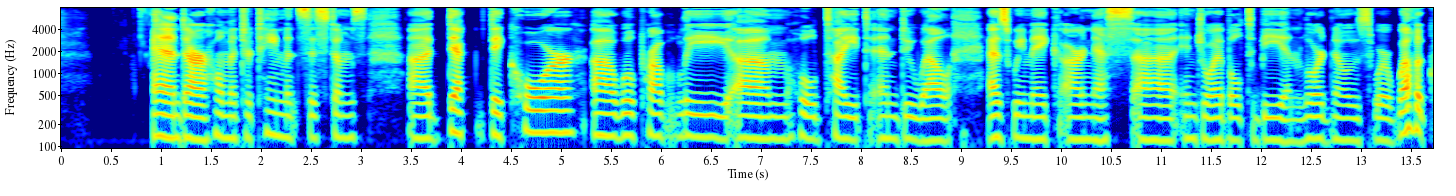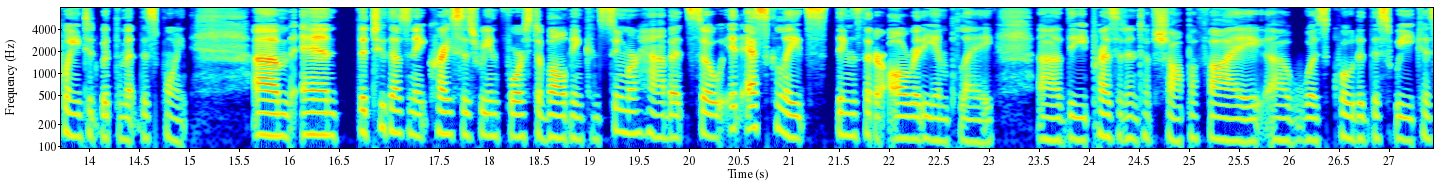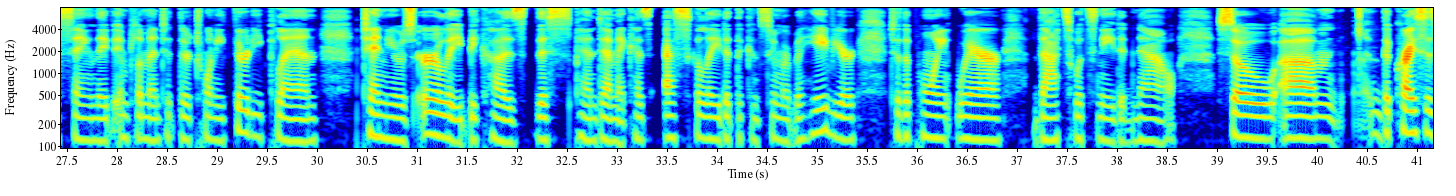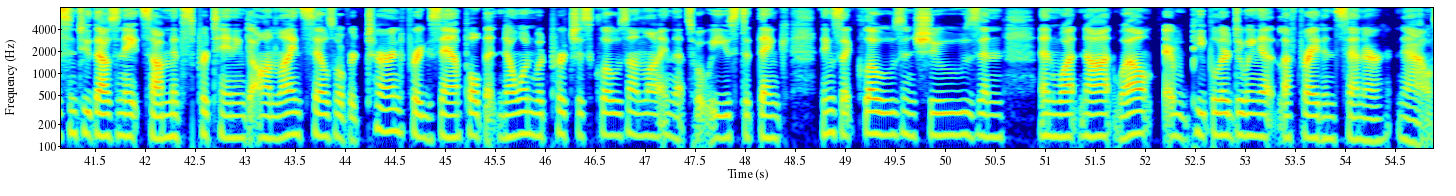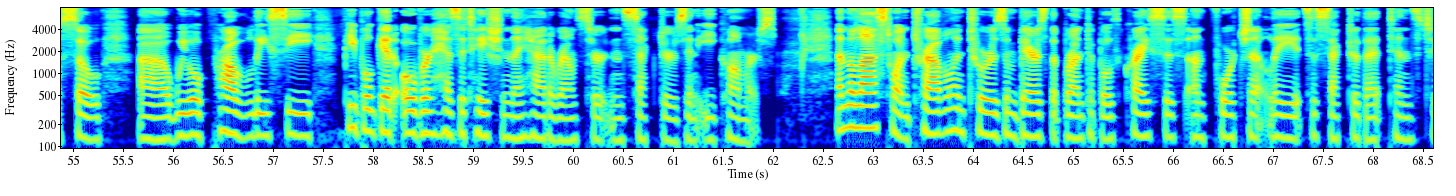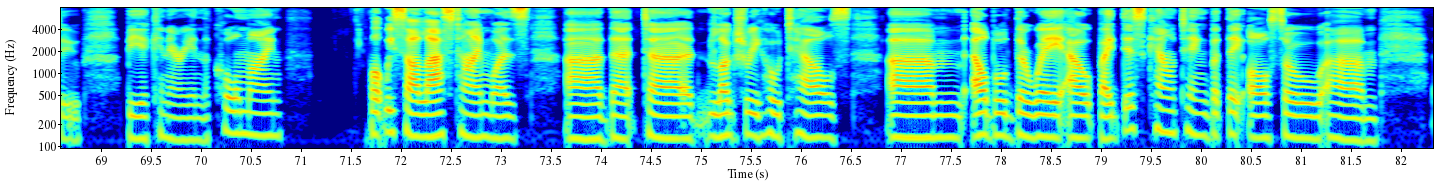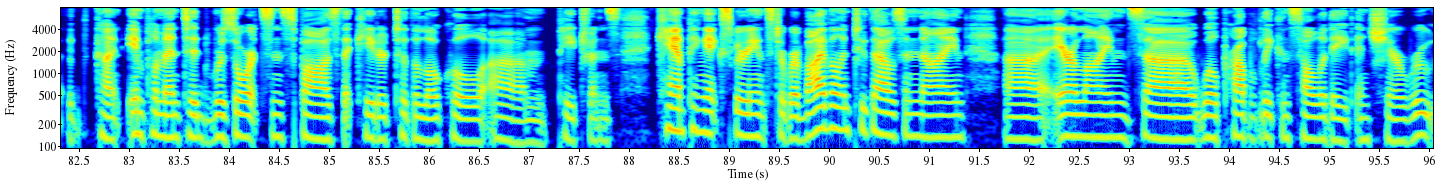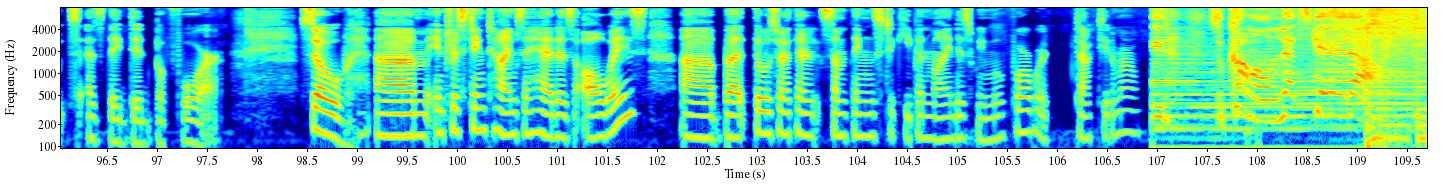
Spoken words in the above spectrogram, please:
and our home entertainment systems. Uh, dec- decor uh, will probably um, hold tight and do well as we make our nests uh, enjoyable to be, and Lord knows we're well acquainted with them at this point. Um, and the 2008 crisis reinforced evolving consumer habits, so it escalates things that are already in play. Uh, the president of Shopify uh, was quoted this week as saying they've implemented their 2030 plan 10 years early because this pandemic has escalated the consumer behavior to the point where that's what's needed now. So um, the crisis in 2008 saw myths pertaining to online sales overturned. For example, that no one would purchase clothes online. That's what we used to think. Things like clothes and shoes and and whatnot. Well, people are doing it left, right, and center now. So uh, we will probably see people get over hesitation they had around certain sectors in e-commerce. And the last one, travel and tourism bears the brunt of both crisis. Unfortunately, it's a sector that tends to be a canary in the coal mine what we saw last time was uh, that uh, luxury hotels um, elbowed their way out by discounting, but they also um, kind of implemented resorts and spas that catered to the local um, patrons. Camping experienced a revival in 2009. Uh, airlines uh, will probably consolidate and share routes as they did before. So, um, interesting times ahead as always, uh, but those are some things to keep in mind as we move forward. Talk to you tomorrow. So, come on, let's get out.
